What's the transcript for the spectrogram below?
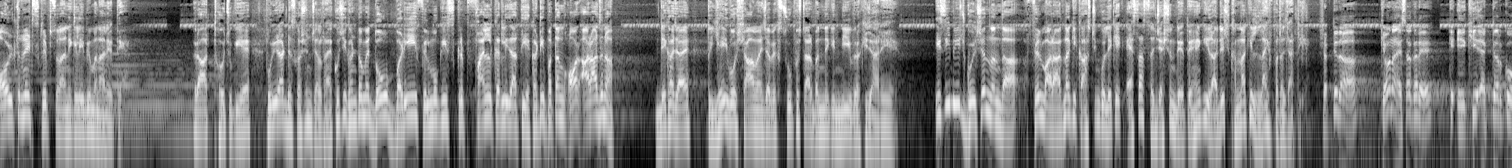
ऑल्टरनेट स्क्रिप्ट सुनाने के लिए भी मना लेते हैं। रात हो चुकी है पूरी रात डिस्कशन चल रहा है। कुछ ही घंटों में दो बड़ी फ़िल्मों की स्क्रिप्ट फाइनल कर ली जाती है कटी पतंग और आराधना। देखा जाए तो यही वो शाम है जब एक सुपरस्टार बनने की नींव रखी जा रही है। इसी बीच गुलशन नंदा फ़िल्म आराधना की कास्टिंग को लेकर एक ऐसा सजेशन देते हैं कि राजेश खन्ना की लाइफ बदल जाती है। शक्तिदा क्यों ना ऐसा करे कि एक ही एक्टर को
